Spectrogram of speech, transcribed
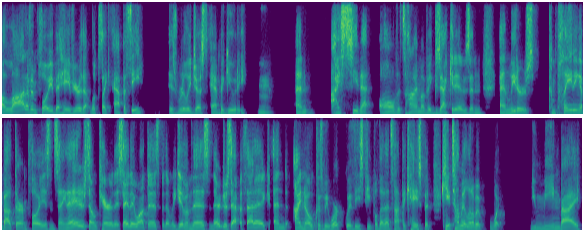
a lot of employee behavior that looks like apathy is really just ambiguity. Mm. And I see that all the time of executives and and leaders complaining about their employees and saying they just don't care. They say they want this, but then we give them this and they're just apathetic. And I know because we work with these people that that's not the case. But can you tell me a little bit what you mean by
